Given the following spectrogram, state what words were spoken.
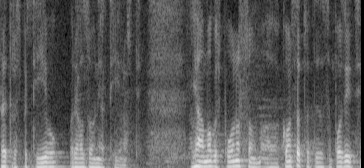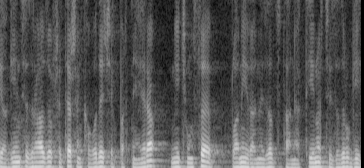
retrospektivu realizovane aktivnosti. Ja mogu s ponosom konstatovati da sa pozicije Agencije za razvoj opšte Tešenka vodećeg partnera mi ćemo sve planirane i aktivnosti za drugi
